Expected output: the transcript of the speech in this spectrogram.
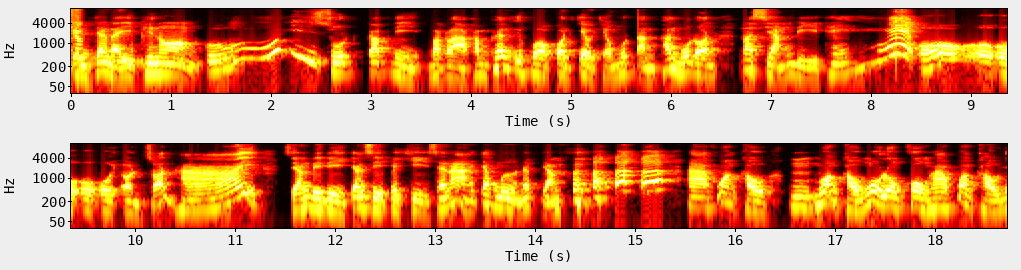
พี่น้เป็องนจังไหนพี่น้อง โอ้ยสุดกับนี่ บักหลาคำเพ่งอีพอก่อนเกี่ยวเขียวมุดตันพันหมูดอนมาเสียงดีแท้โอ้โอ้โอ้โอ้โอ้ยอ่อนซ้อนหาย เสียงดีๆจังสิไปขี่เสนาให้จักมือนับหยัง หาห่วงเขาอืมห่วงเขาโง่ลงโคงหาห่วงเขาใ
